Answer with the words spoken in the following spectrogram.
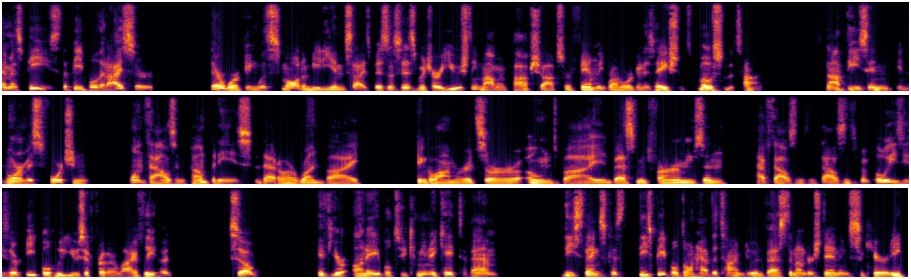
MSPs, the people that I serve, they're working with small to medium sized businesses, which are usually mom and pop shops or family run organizations most of the time. It's not these in, enormous Fortune 1000 companies that are run by conglomerates or owned by investment firms and have thousands and thousands of employees. These are people who use it for their livelihood. So if you're unable to communicate to them these things, because these people don't have the time to invest in understanding security,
